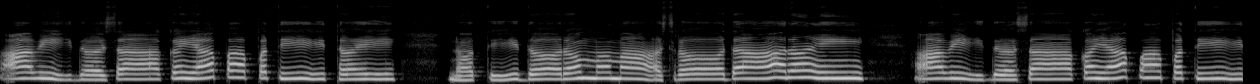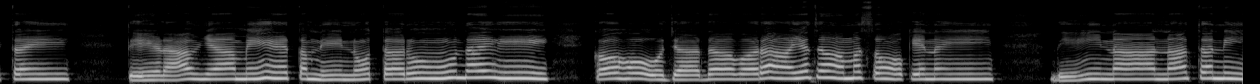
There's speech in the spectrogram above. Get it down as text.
આવી દશા કયા પાપથી થઈ? નથી ધર્મમાં શ્રદ્ધા રહી, આવી દશા કયા પાપથી થઈ? તેડાવ્યા મેં તમને નોતરું દઈ. કહો, જાદવરાય જમશો કે નહીં? દીનાનાથની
